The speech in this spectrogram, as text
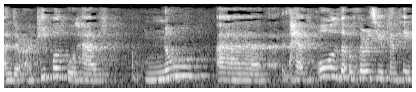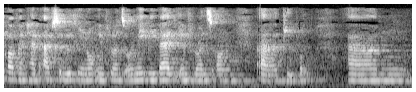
And there are people who have no uh, have all the authority you can think of and have absolutely no influence or maybe bad influence on uh, people. Um,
